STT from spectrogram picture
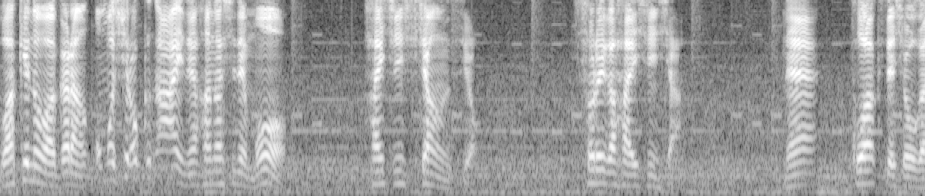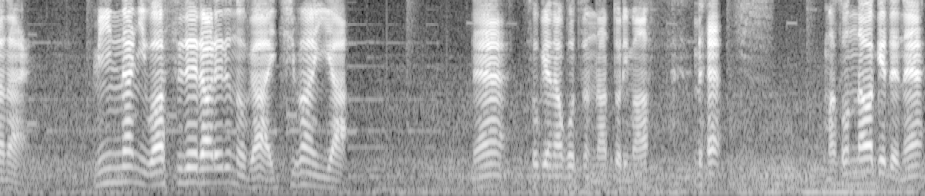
わけのわからん面白くないね話でも配信しちゃうんですよ。それが配信者。ね。怖くてしょうがない。みんなに忘れられるのが一番嫌。ね。そげなことになっとります。ね。まあそんなわけでね、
